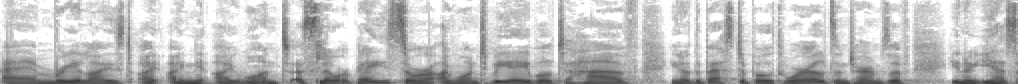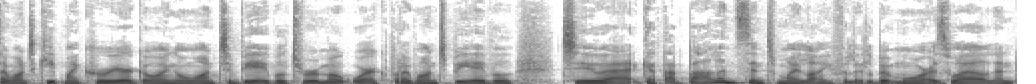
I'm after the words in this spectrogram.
um, realised I, I I want a slower pace, or I want to be able to have you know the best of both worlds in terms of you know, yes, I want to keep my career going. I want to be able to remote work, but I want to be able to uh, get that balance into my life a little bit more as well. And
